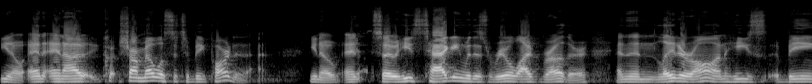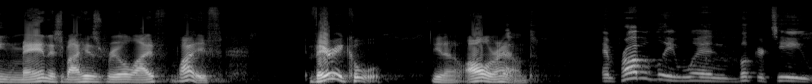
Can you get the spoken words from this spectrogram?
you know, and and I Sharmell was such a big part of that. You know, and so he's tagging with his real life brother, and then later on he's being managed by his real life wife. Very cool, you know, all around. And probably when Booker T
